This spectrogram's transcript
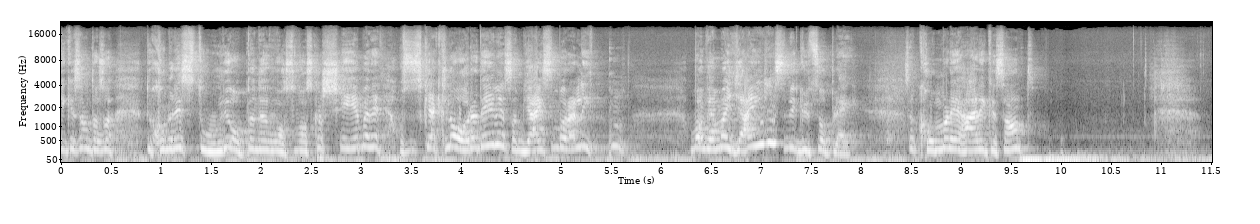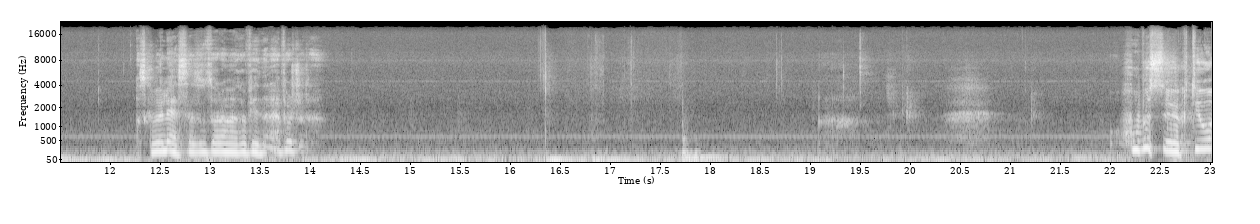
Ikke sant? Altså, det kommer historie opp med hva, hva skal skje med det. Og så skal jeg klare det, liksom. Jeg som bare er liten. Hvem er jeg liksom i Guds opplegg? Så kommer det her, ikke sant? Skal vi lese, som står her, jeg skal finne det først. Hun besøkte jo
